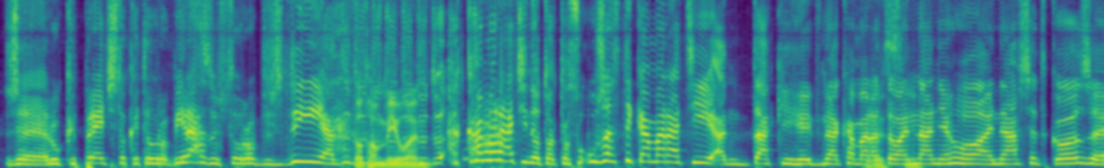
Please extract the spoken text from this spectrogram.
že ruky preč, to keď to urobí raz, už to urobí vždy. A, Toto milujem. a kamaráti, no to, to sú úžasní kamaráti a taký hejt na kamarátov aj na neho, aj na všetko, že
